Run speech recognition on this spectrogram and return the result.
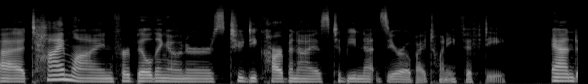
a timeline for building owners to decarbonize to be net zero by 2050. And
